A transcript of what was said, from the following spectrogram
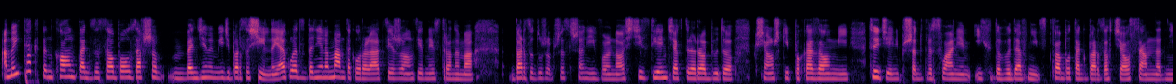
a my i tak ten kontakt ze sobą zawsze będziemy mieć bardzo silny. Ja akurat z Danielem mam taką relację, że on z jednej strony ma bardzo dużo przestrzeni i wolności. Zdjęcia, które robił do książki, pokazał mi tydzień przed wysłaniem ich do wydawnictwa, bo tak bardzo chciał sam nad nimi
